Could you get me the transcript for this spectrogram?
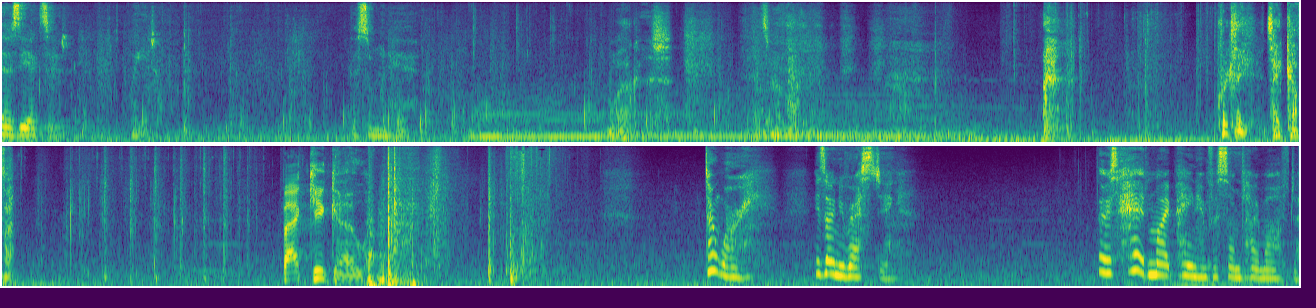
There's the exit. Wait. There's someone here. Workers. Let's move up. Quickly, take cover. Back you go. Don't worry. He's only resting. Though his head might pain him for some time after.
